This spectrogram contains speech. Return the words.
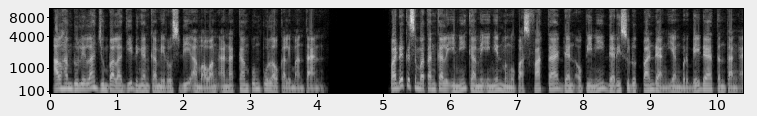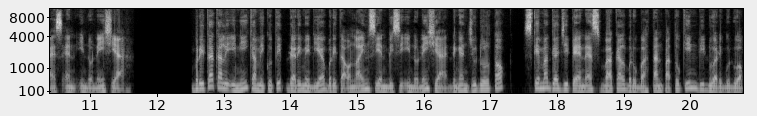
Alhamdulillah jumpa lagi dengan kami Rusdi Amawang anak kampung Pulau Kalimantan. Pada kesempatan kali ini kami ingin mengupas fakta dan opini dari sudut pandang yang berbeda tentang ASN Indonesia. Berita kali ini kami kutip dari media berita online CNBC Indonesia dengan judul Talk, Skema Gaji PNS Bakal Berubah Tanpa Tukin di 2025,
